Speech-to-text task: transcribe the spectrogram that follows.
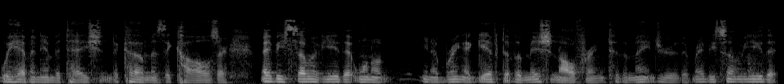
we have an invitation to come as he calls, or maybe some of you that want to, you know, bring a gift of a mission offering to the manger. There may be some of you that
